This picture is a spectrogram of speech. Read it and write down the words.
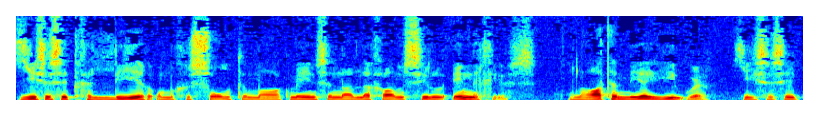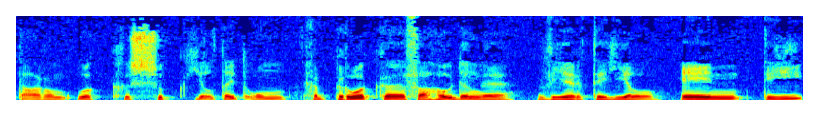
Jesus het geleer om gesond te maak mense na liggaam, siel en gees. Later meer hieroor. Jesus het daarom ook gesoek heeltyd om gebroke verhoudinge weer te heel en die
